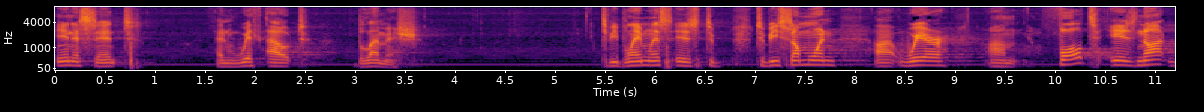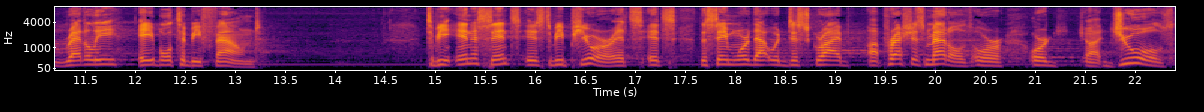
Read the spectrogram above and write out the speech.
innocent, and without blemish. To be blameless is to, to be someone uh, where um, fault is not readily able to be found. To be innocent is to be pure. It's, it's the same word that would describe uh, precious metals or, or uh, jewels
